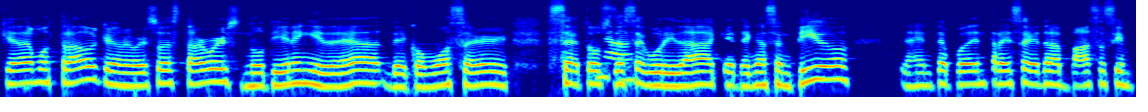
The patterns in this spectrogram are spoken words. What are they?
queda demostrado que el universo de Star Wars no tienen idea de cómo hacer setups No. de seguridad que tengan sentido. La gente puede entrar y salir de las bases sin,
